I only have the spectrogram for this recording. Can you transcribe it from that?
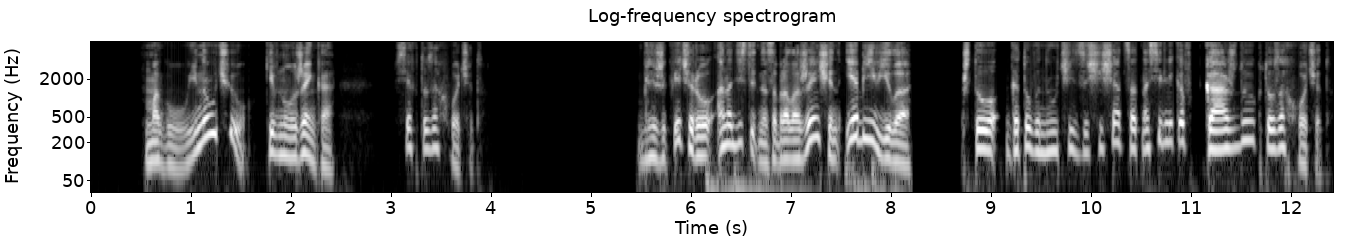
— Могу и научу, — кивнула Женька. — Всех, кто захочет. Ближе к вечеру она действительно собрала женщин и объявила, что готовы научить защищаться от насильников каждую, кто захочет.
